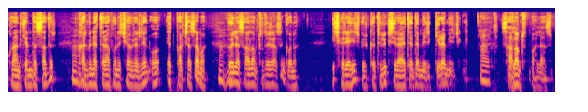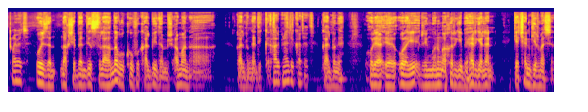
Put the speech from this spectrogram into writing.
Kur'an-ı Kerim'de sadır Hı. kalbin etrafını çevreleyen o et parçası ama Hı. öyle sağlam tutacaksın ki onu içeriye hiçbir kötülük sirayet edemeyecek, giremeyecek. Evet. Sağlam tutmak lazım. Evet. O yüzden Nakşibendi ıslahında bu kufu kalbi demiş. Aman ha kalbine dikkat. Kalbine dikkat et. Kalbine. Oraya e, orayı ringonun ahır gibi her gelen geçen girmesin.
